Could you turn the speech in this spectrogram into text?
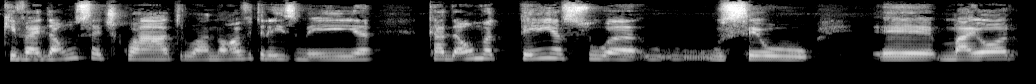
que vai uhum. da 174 a 936, cada uma tem a sua, o, o seu é, maior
